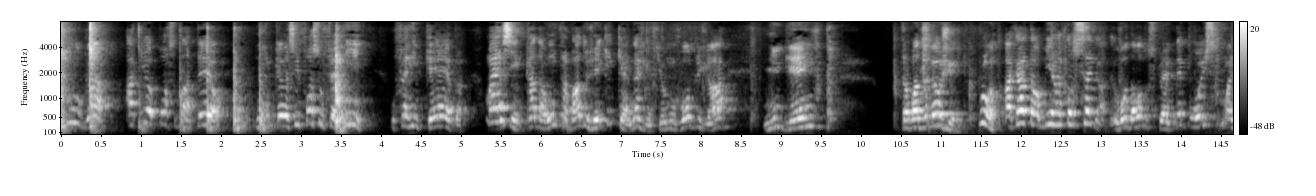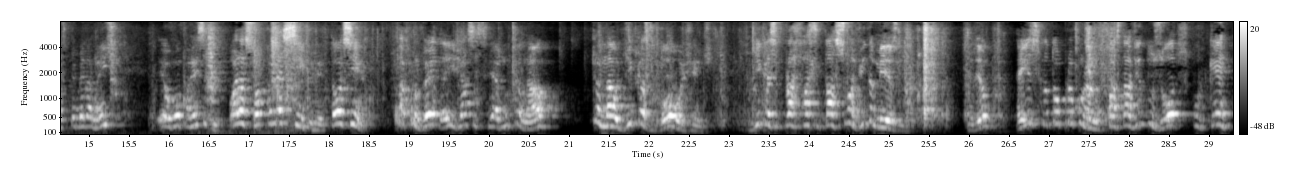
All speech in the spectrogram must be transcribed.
no lugar. Aqui eu posso bater, ó. Não quebra. Se fosse o ferrinho, o ferrinho quebra. Mas assim, cada um trabalha do jeito que quer, né, gente? Eu não vou obrigar ninguém a trabalhar do meu jeito. Pronto, aquela taubinha já está sossegada. Eu vou dar outros pregos depois, mas primeiramente eu vou fazer isso aqui. Olha só como é simples, gente. Então assim, aproveita aí, já se inscreve no canal. Canal Dicas Boas, gente. Dicas para facilitar a sua vida mesmo. Entendeu? É isso que eu estou procurando. Facilitar a vida dos outros, porque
